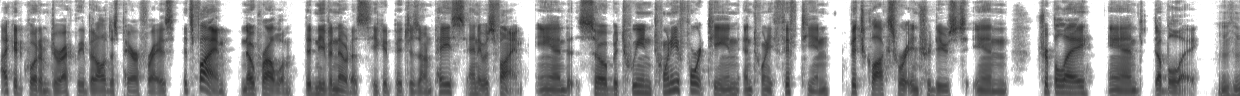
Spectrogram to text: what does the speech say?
I could quote him directly, but I'll just paraphrase. It's fine. No problem. Didn't even notice. He could pitch his own pace, and it was fine. And so between 2014 and 2015, pitch clocks were introduced in AAA and AA. Mm-hmm.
